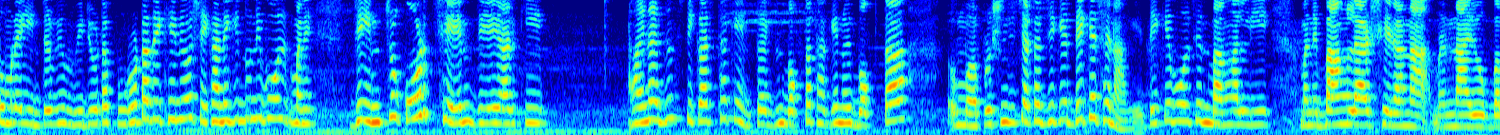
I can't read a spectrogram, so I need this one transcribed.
তোমরা এই ইন্টারভিউ ভিডিওটা পুরোটা দেখে নিও। সেখানে কিন্তু উনি বল মানে যে ইন্ট্রো করছেন, যে আর কি হয় না, একজন স্পিকার থাকেন, তো একজন বক্তা থাকেন, ওই বক্তা প্রসেনজিৎ চ্যাটার্জিকে ডেকেছেন আগে। ডেকে বলছেন, বাঙালি মানে বাংলার সেরা নায়ক বা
